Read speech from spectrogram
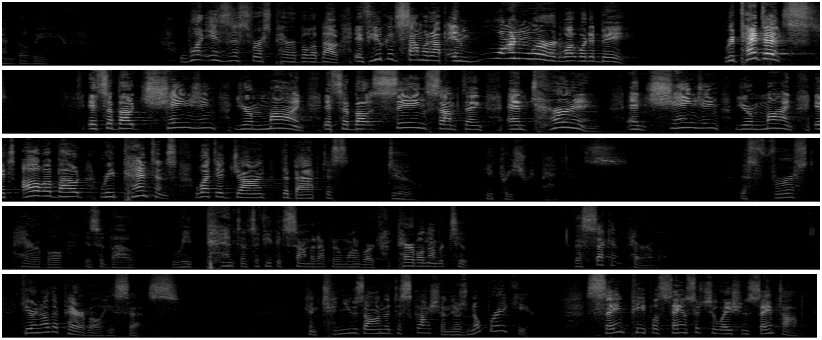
and believe. What is this first parable about? If you could sum it up in one word, what would it be? Repentance. It's about changing your mind. It's about seeing something and turning and changing your mind. It's all about repentance. What did John the Baptist do? He preached repentance. This first parable is about repentance, if you could sum it up in one word. Parable number two. The second parable. Here, another parable, he says. Continues on the discussion. There's no break here. Same people, same situation, same topic.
